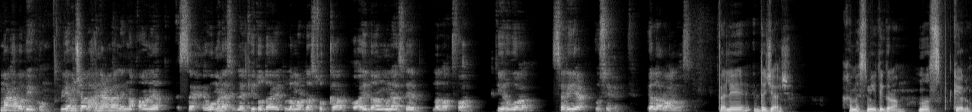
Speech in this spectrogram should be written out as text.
مرحبا بكم. اليوم إن شاء الله هنعمل النقانق الصحي. هو مناسب لل keto diet ولمرضى السكر وأيضا مناسب للأطفال. كثير هو سريع وسهل يلا نروح على الوصفه فليه الدجاج. 500 جرام. نصف كيلو.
